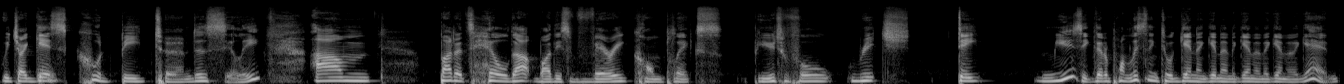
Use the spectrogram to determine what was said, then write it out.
which I guess could be termed as silly. Um, but it's held up by this very complex, beautiful, rich, deep music that upon listening to again and again and again and again and again,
